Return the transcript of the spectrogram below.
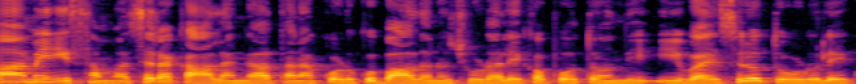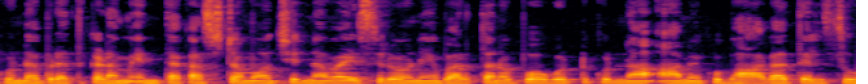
ఆమె ఈ సంవత్సర కాలంగా తన కొడుకు బాధను చూడలేకపోతోంది. ఈ వయసులో తోడు లేకుండా బ్రతకడం ఎంత కష్టమో చిన్న వయసులోనే భర్తను పోగొట్టుకున్న ఆమెకు బాగా తెలుసు.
